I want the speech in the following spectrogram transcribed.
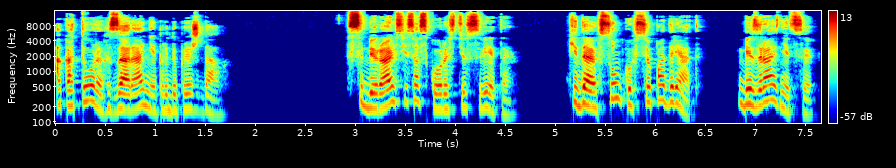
о которых заранее предупреждал. Собираюсь я со скоростью света. Кидаю в сумку все подряд, без разницы,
